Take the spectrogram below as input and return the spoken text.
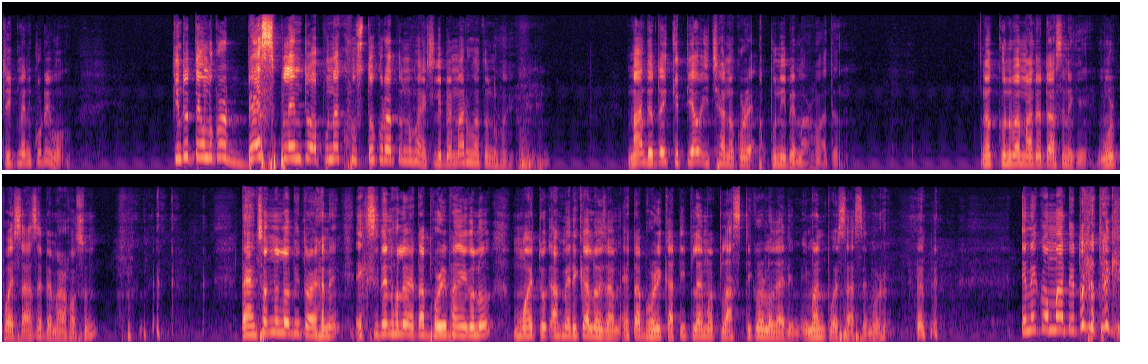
ট্ৰিটমেণ্ট কৰিব। কিন্তু তেওঁলোকৰ বেষ্ট প্লেনটো আপোনাক সুস্থ কৰাটো নহয় একচুৱেলি বেমাৰ হোৱাটো নহয়। মা দেউতাই কেতিয়াও ইচ্ছা নকৰে আপুনি বেমাৰ হোৱাটো। ন কোনোবা মা দেউতা আছে নেকি? মোৰ পইচা আছে বেমাৰ হচোন টেনশ্যন নল'বি তই হেনে এক্সিডেণ্ট হ'লেও এটা ভৰি ভাঙি গ'লোঁ মই তোক আমেৰিকা লৈ যাম। এটা ভৰি কাটি পেলাই মই প্লাষ্টিকৰ লগাই দিম। ইমান পইচা আছে মোৰ। এনেকুৱা মা দেউতা নাথাকে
